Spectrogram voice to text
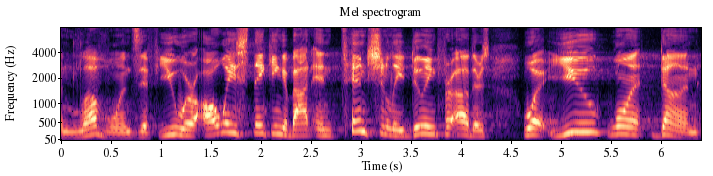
and loved ones if you were always thinking about intentionally doing for others what you want done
